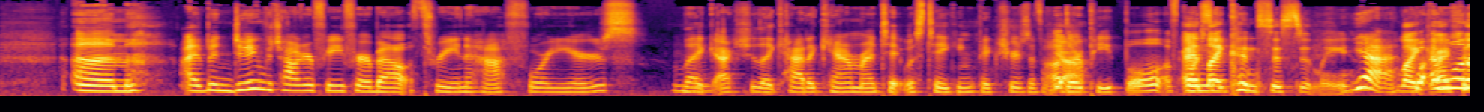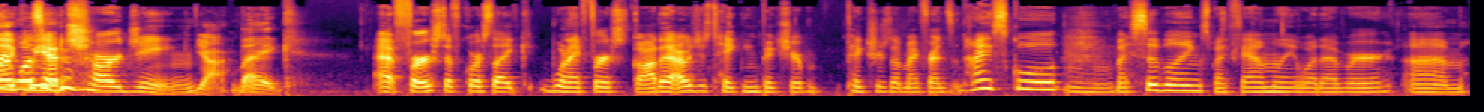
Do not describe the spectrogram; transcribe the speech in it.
Um, I've been doing photography for about three and a half, four years. Mm-hmm. Like actually, like had a camera, t- was taking pictures of Yeah. other people. Of course, and like consistently. yeah, like well, I well, feel like we had. charging. Yeah. like at first, of course, like when I first got it, I was just taking picture pictures of my friends in high school, Mm-hmm. my siblings, my family, whatever. Um,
